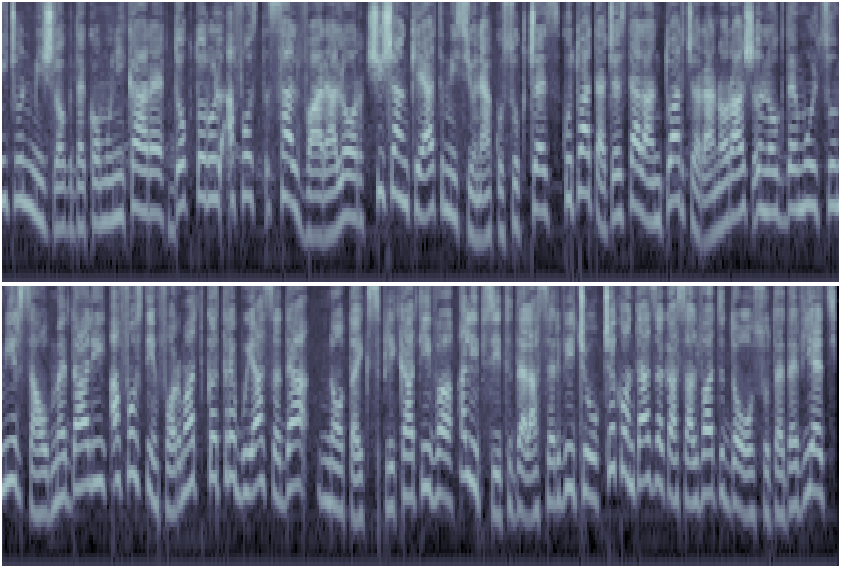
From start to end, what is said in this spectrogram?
niciun mijloc de comunicare. Doctorul a fost salvarea lor și și-a încheiat misiunea cu succes. Cu toate acestea, la întoarcerea în oraș, în loc de mulțumiri sau medalii, a fost informat că trebuia să dea notă explicativă. A lipsit de la serviciu. Ce contează că a salvat 200 de vieți?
